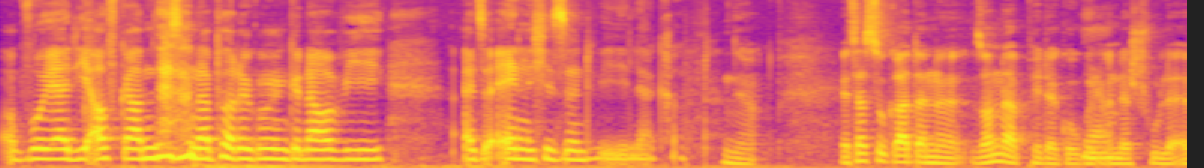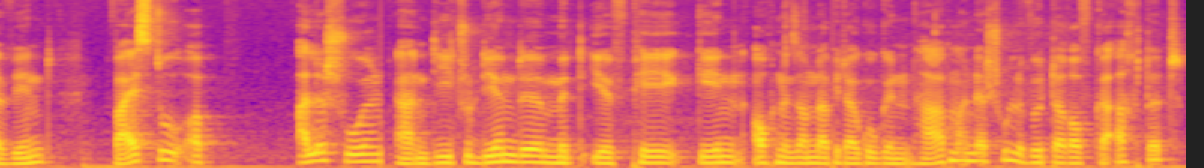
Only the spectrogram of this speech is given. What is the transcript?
Obwohl ja die Aufgaben der Sonderpädagogin genau wie, also ähnliche sind wie die Lehrkraft. Ja. Jetzt hast du gerade eine Sonderpädagogin ja. an der Schule erwähnt. Weißt du, ob alle Schulen, an die Studierende mit IFP gehen, auch eine Sonderpädagogin haben an der Schule? Wird darauf geachtet?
